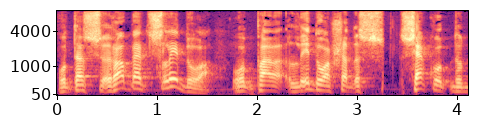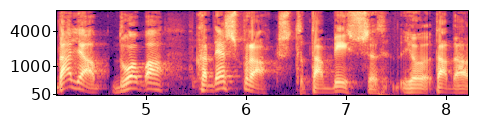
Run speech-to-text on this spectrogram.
Un tas Roberts lido, un pa lidošanas sekundu daļām domā, ka nesprāgst tā bise, jo tādā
